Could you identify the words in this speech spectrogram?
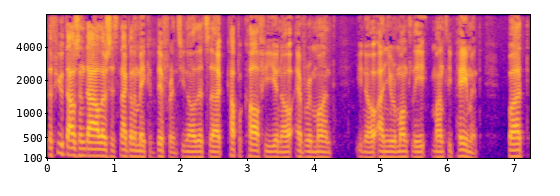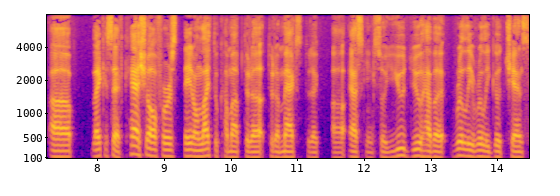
the few thousand dollars it's not going to make a difference you know that's a cup of coffee you know every month you know on your monthly monthly payment but uh, like i said cash offers they don't like to come up to the to the max to the uh, asking so you do have a really really good chance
